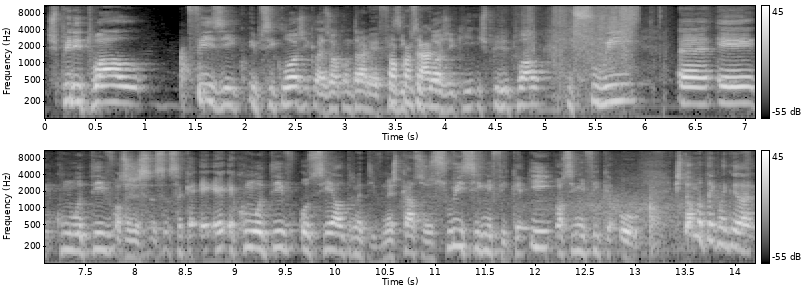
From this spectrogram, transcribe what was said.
espiritual, físico e psicológico, aliás, ao contrário, é físico, contrário. psicológico e espiritual, e sui eh, é cumulativo, ou seja, se- se- se- é, é- é cumulativo ou se é alternativo. Neste caso, ou seja, sui significa i ou significa ou. Isto é uma tecnicalidade,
